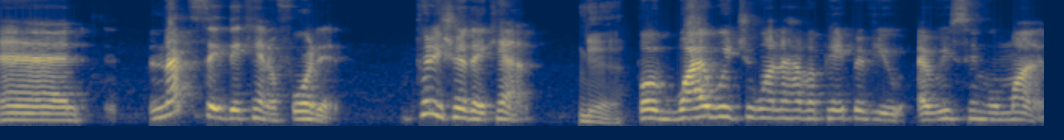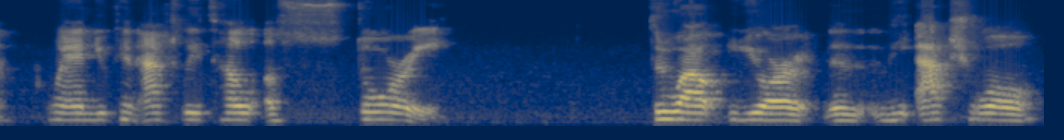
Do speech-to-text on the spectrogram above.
And not to say they can't afford it, I'm pretty sure they can. yeah, But why would you want to have a pay per view every single month when you can actually tell a story throughout your the, the actual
